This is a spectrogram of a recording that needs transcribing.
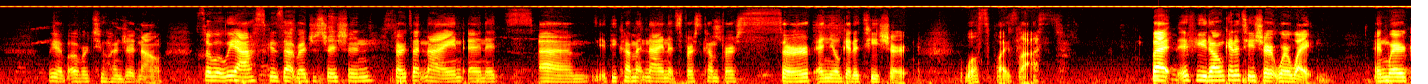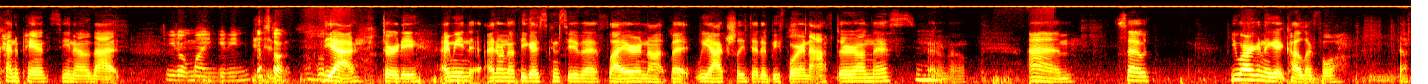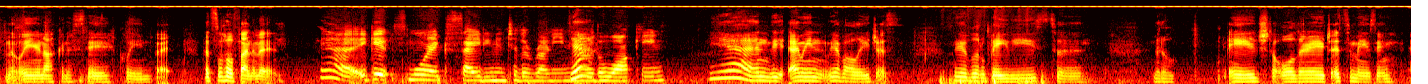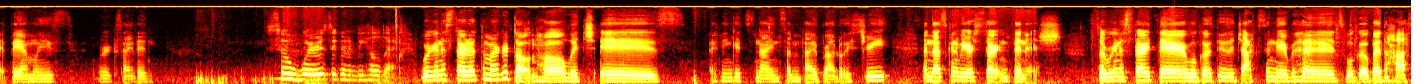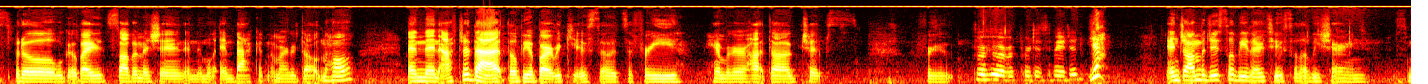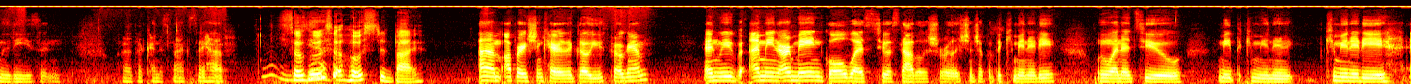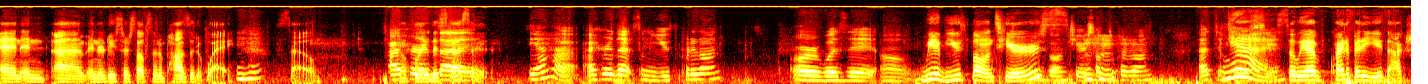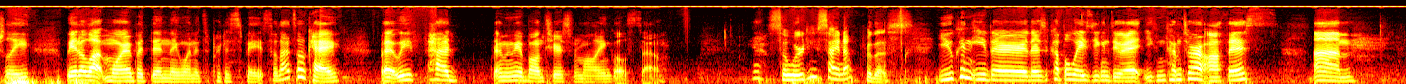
we have over 200 now. So what we ask is that registration starts at 9, and it's, um, if you come at 9, it's first come, first serve, and you'll get a t-shirt while supplies last. But if you don't get a t-shirt, wear white. And wear kind of pants, you know, that You don't mind getting dust on. yeah, dirty. I mean, I don't know if you guys can see the flyer or not, but we actually did a before and after on this. I don't know. Um, so you are going to get colorful. Definitely. You're not going to stay clean, but that's the whole fun of it. Yeah, it gets more exciting into the running Yeah. or the walking. Yeah, and we, I mean, we have all ages. We have little babies to middle age to older age. It's amazing. Families, we're excited. So where is it going to be held at? We're going to start at the Margaret Dalton Hall, which is, I think it's 975 Broadway Street, and that's going to be our start and finish. So we're going to start there. We'll go through the Jackson neighborhoods. We'll go by the hospital. We'll go by Sava Mission, and then we'll end back at the Margaret Dalton Hall. And then after that, there'll be a barbecue. So it's a free hamburger, hot dog, chips, fruit. For whoever participated? Yeah. And Jamba Juice will be there too, so they'll be sharing smoothies and what other kind of snacks they have. So, who is it hosted by? um, Operation Care, the Go Youth program. And we've, I mean, our main goal was to establish a relationship with the community. We wanted to meet the community, community and, and um, introduce ourselves in a positive way. So I hopefully heard this that. does it. Yeah, I heard that some youth put it on, or was it um, We have youth volunteers. youth volunteers helped to put it on? That's Yeah, interesting. so we have quite a bit of youth actually. We had a lot more, but then they wanted to participate, so that's okay. But we've had, I mean, we have volunteers from all angles, so. Yeah. So, where do you sign up for this? You can either, there's a couple ways you can do it. You can come to our office, um,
